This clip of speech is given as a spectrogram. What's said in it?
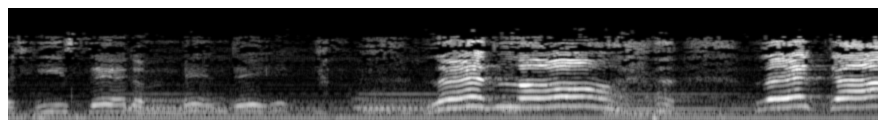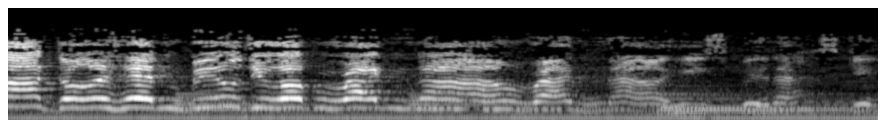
but he said to mend it. Let Lord, let God go ahead and build you up right now, right now. He's been asking.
